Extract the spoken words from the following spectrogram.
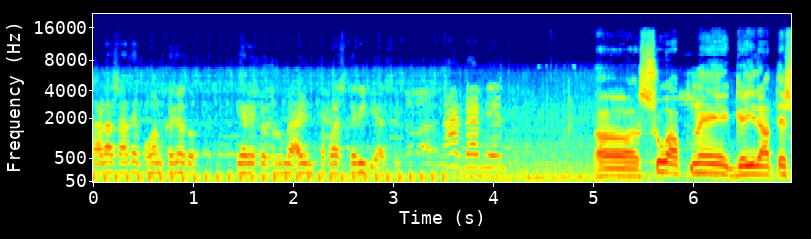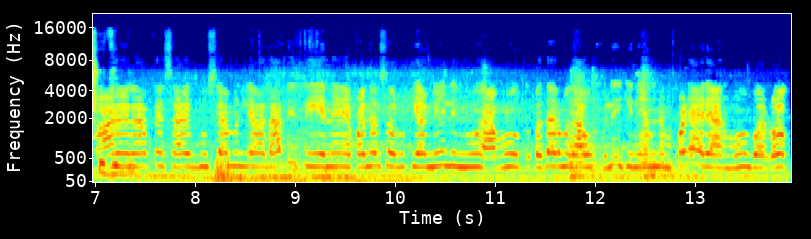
સાડા સાતે ફોન કર્યો હતો ત્યારે પેટ્રોલમાં આવીને તપાસ કરી ગયા છે. શું આપને ગઈ રાતે શું થયું? રાતે સાહેબ મુસામન લેવા દાતી હતી અને પંદરસો રૂપિયા મેલી હું આ હું બજારમાં આવું ભૂલી ગઈ ને એમને પડ્યા રહ્યા હું લોક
